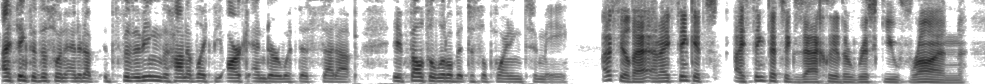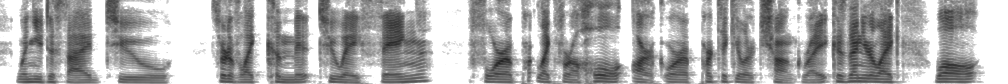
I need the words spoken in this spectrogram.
I think that this one ended up for the being the kind of like the arc ender with this setup. It felt a little bit disappointing to me. I feel that, and I think it's I think that's exactly the risk you run when you decide to sort of like commit to a thing for a like for a whole arc or a particular chunk, right? Because then you're like, well,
